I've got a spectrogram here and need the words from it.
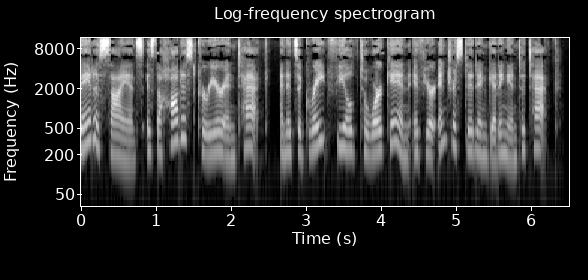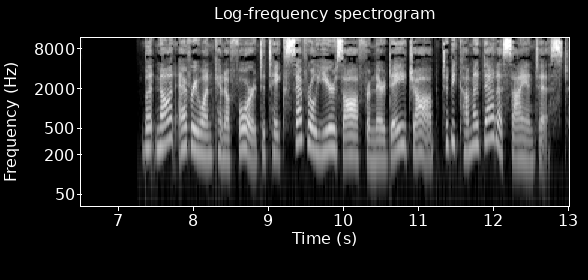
Data science is the hottest career in tech, and it's a great field to work in if you're interested in getting into tech. But not everyone can afford to take several years off from their day job to become a data scientist.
